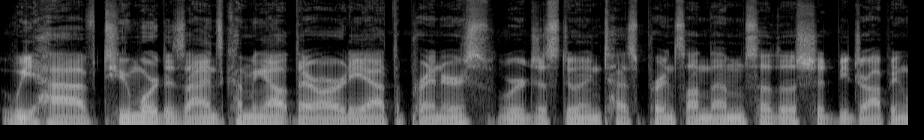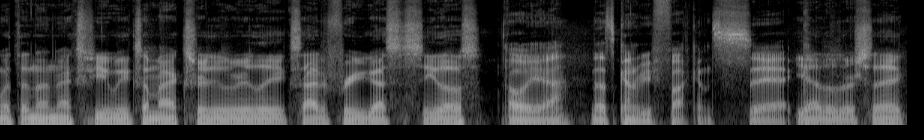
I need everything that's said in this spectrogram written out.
We have two more designs coming out. They're already at the printers. We're just doing test prints on them, so those should be dropping within the next few weeks. I'm actually really excited for you guys to see those. Oh yeah, that's gonna be fucking sick. Yeah, those are sick.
